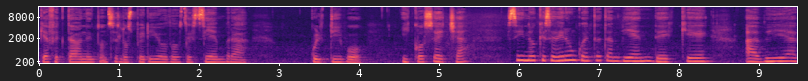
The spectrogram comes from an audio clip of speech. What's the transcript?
que afectaban entonces los periodos de siembra, cultivo y cosecha, sino que se dieron cuenta también de que había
